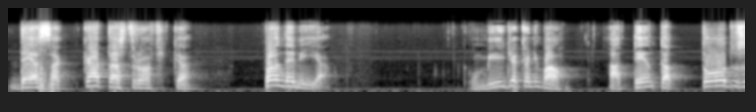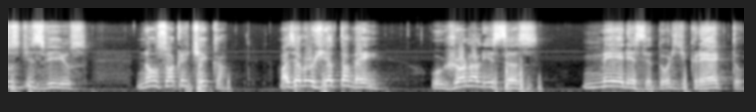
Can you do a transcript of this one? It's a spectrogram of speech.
dessa catastrófica pandemia. O mídia canibal, atento a todos os desvios, não só critica, mas elogia também os jornalistas merecedores de crédito.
